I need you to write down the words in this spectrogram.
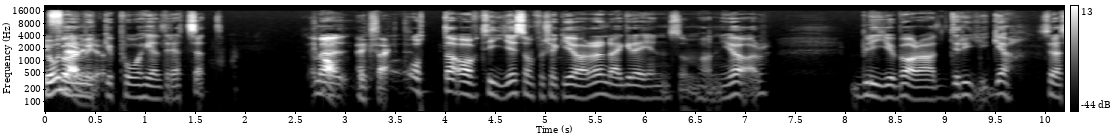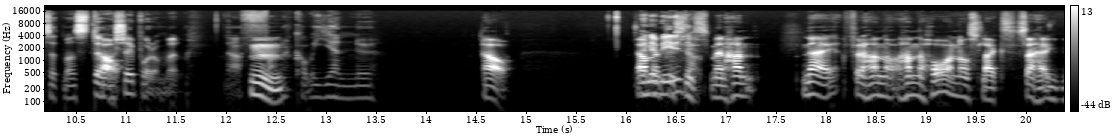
Jo, för det ju. mycket på helt rätt sätt Jag Ja, menar, exakt. åtta av tio som försöker göra den där grejen som han gör Blir ju bara dryga Sådär så att man stör Ja. sig på dem men Ja fan, Mm. kom igen nu Ja. Ja Men men, blir inte precis. Men han Nej, för han, han har någon slags så här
